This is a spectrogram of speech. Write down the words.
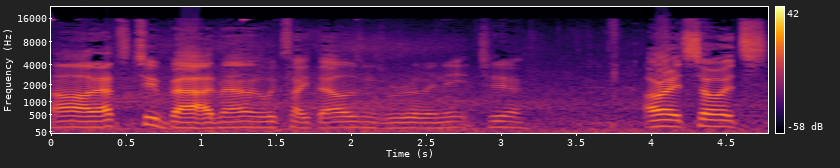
Oh, that's too bad, man. It looks like the other ones were really neat, too. All right, so it's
